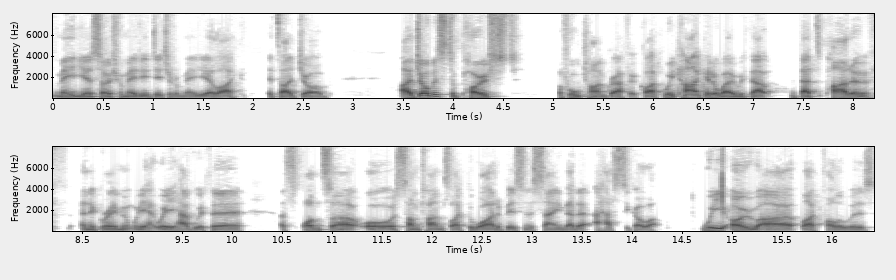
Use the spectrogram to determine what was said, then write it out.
media, social media, digital media. Like it's our job. Our job is to post a full time graphic. Like we can't get away with that. That's part of an agreement we ha- we have with a a sponsor or sometimes like the wider business saying that it has to go up. We owe our like followers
